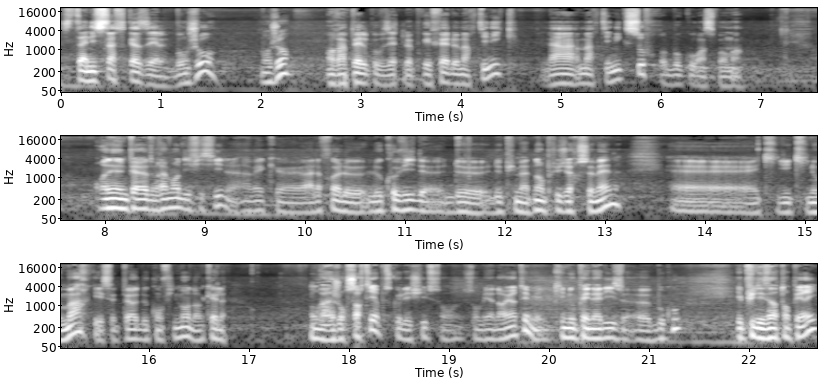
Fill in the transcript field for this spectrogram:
Stanislas Cazel, bonjour. Bonjour. On rappelle que vous êtes le préfet de Martinique. La Martinique souffre beaucoup en ce moment. On est dans une période vraiment difficile avec euh, à la fois le, Covid depuis maintenant plusieurs semaines euh, qui, nous marque et cette période de confinement dans laquelle on va un jour sortir parce que les chiffres sont, bien orientés mais qui nous pénalisent euh, beaucoup. Et puis les intempéries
